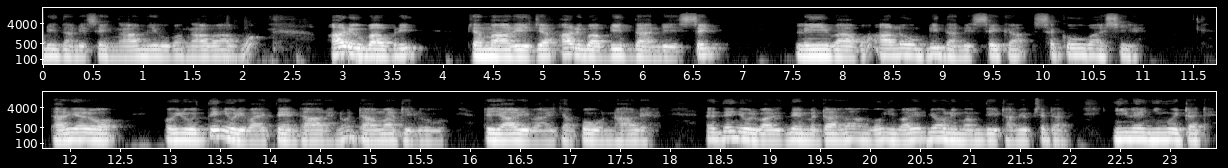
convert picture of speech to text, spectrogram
ပရိသန်နေစိတ်5မျိုးပေါ့5ပါးပေါ့အရူပပရိပြမာတွေကြအရူပပရိသန်နေစိတ်၄ပါးပေါ့အလုံးပရိသန်နေစိတ်က16ပါးရှိတယ်ဒါတွေကတော့ဘုန်းကြီးတို့သိညိုတွေပါသင်ထားတယ်နော်ဒါမှဒီလိုတရားတွေပါကြပို့နားလေ အဲသိညိုတွေပါသင်မတန်ကဘုန်းကြီးဘာလို့ပြောနေမှမသိဒါမျိုးဖြစ်တတ်တယ်ညီလဲညီငွေတတ်တယ်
